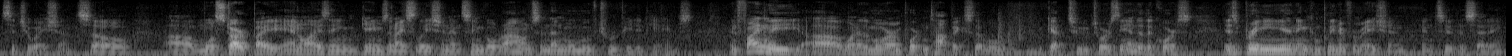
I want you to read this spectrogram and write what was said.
situation. So um, we'll start by analyzing games in isolation and single rounds, and then we'll move to repeated games. And finally, uh, one of the more important topics that we'll get to towards the end of the course is bringing in incomplete information into the setting.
